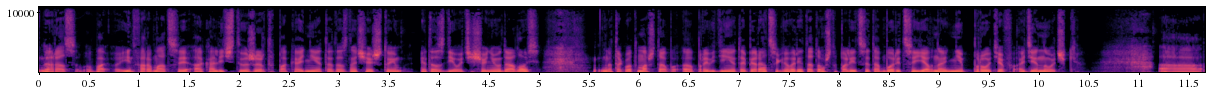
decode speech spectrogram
раз информации о количестве жертв пока нет, это означает, что им это сделать еще не удалось. Так вот, масштаб проведения этой операции говорит говорит о том, что полиция там борется явно не против одиночки. А,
